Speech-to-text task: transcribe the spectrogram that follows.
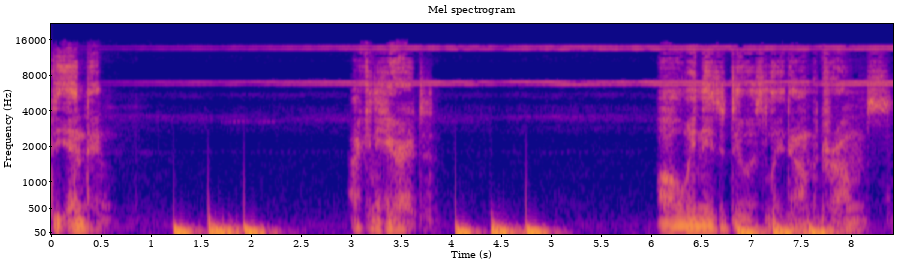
The ending. I can hear it. All we need to do is lay down the drums.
